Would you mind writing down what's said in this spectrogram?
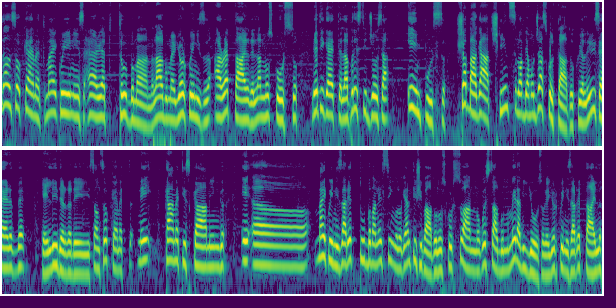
Sons Kemet, My Queen is Harriet Tubman. L'album è Your Queen is a Reptile dell'anno scorso. L'etichetta è la prestigiosa Impulse. Shabak Hutchins lo abbiamo già ascoltato qui alle riserve, che è il leader dei Sons of Kemet, nei Kemet is Coming. E uh, My Queen is Harriet Tubman il singolo che ha anticipato lo scorso anno questo album meraviglioso che è Your a Reptile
